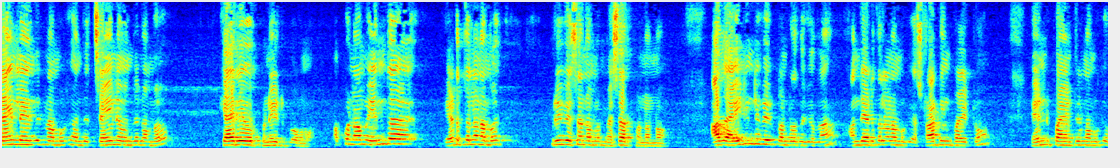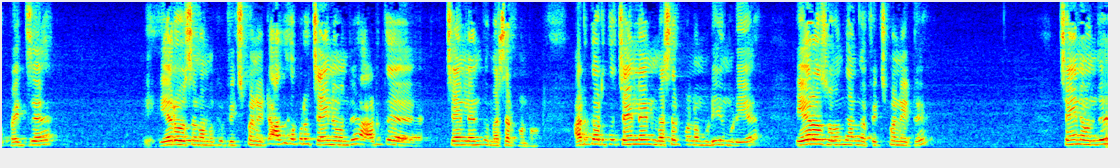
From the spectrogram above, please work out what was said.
செயின் லென்த்துக்கு நமக்கு அந்த செயினை வந்து நம்ம கேரி ஓவர் பண்ணிட்டு போகணும். அப்போ நம்ம எந்த இடத்துல நம்ம ப்ரீவியஸாக நம்ம மெஷர் பண்ணணும்? அதை ஐடென்டிஃபை பண்ணுறதுக்கு தான் அந்த இடத்துல நமக்கு ஸ்டார்டிங் பாயிண்ட்டும் எண்ட் பாயிண்ட்டும் நமக்கு பெக்ஸை ஏரோஸை நமக்கு ஃபிக்ஸ் பண்ணிவிட்டு அதுக்கப்புறம் செயினை வந்து அடுத்த செயின்லேருந்து மெஷர் பண்ணுறோம் அடுத்தடுத்த செயின் லைன் மெஷர் பண்ண முடிய முடிய ஏரோஸ் வந்து அங்கே ஃபிக்ஸ் பண்ணிவிட்டு செயினை வந்து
